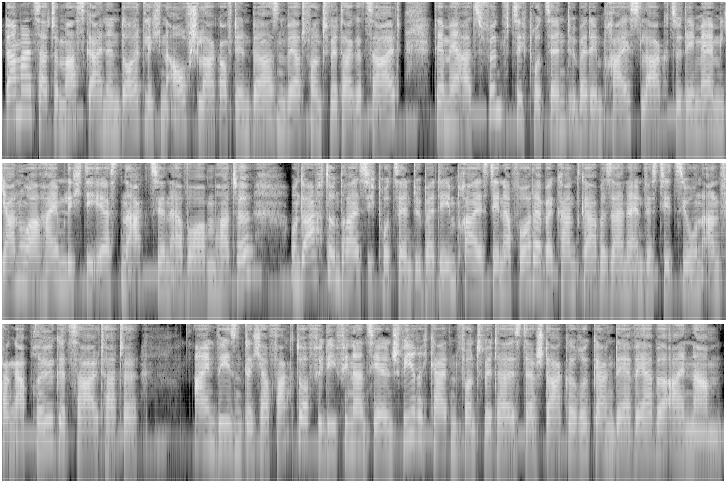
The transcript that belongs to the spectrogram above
Damals hatte Musk einen deutlichen Aufschlag auf den Börsenwert von Twitter gezahlt, der mehr als 50 Prozent über dem Preis lag, zu dem er im Januar heimlich die ersten Aktien erworben hatte, und 38 Prozent über dem Preis, den er vor der Bekanntgabe seiner Investition Anfang April gezahlt hatte. Ein wesentlicher Faktor für die finanziellen Schwierigkeiten von Twitter ist der starke Rückgang der Werbeeinnahmen.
